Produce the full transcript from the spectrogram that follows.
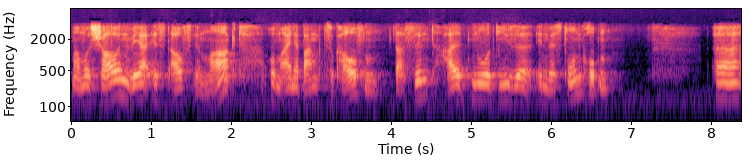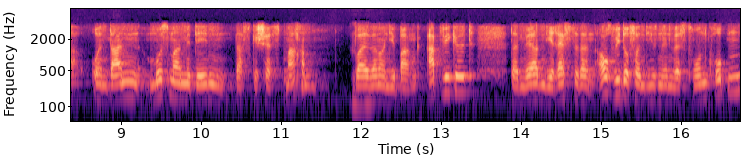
man muss schauen, wer ist auf dem Markt, um eine Bank zu kaufen. Das sind halt nur diese Investorengruppen. Äh, und dann muss man mit denen das Geschäft machen, weil wenn man die Bank abwickelt, dann werden die Reste dann auch wieder von diesen Investorengruppen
